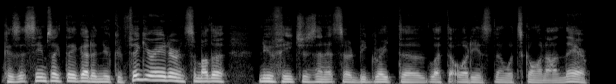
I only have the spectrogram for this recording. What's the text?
because it seems like they got a new configurator and some other new features in it. So it'd be great to let the audience know what's going on there.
